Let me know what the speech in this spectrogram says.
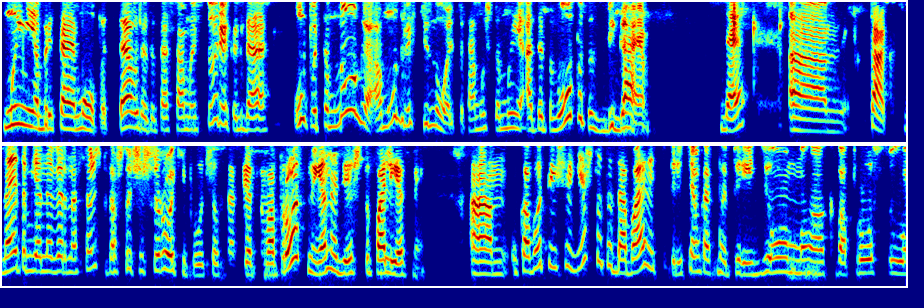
мы не обретаем опыт, да, вот это та самая история, когда опыта много, а мудрости ноль, потому что мы от этого опыта сбегаем, да, а, так, на этом я, наверное, остановлюсь, потому что очень широкий получился ответ на вопрос, но я надеюсь, что полезный. А, у кого-то еще есть что-то добавить перед тем, как мы перейдем а, к вопросу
